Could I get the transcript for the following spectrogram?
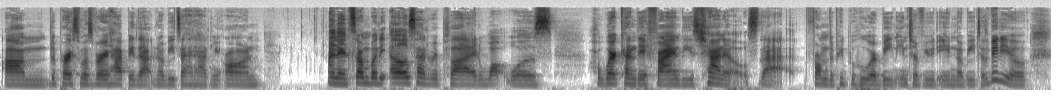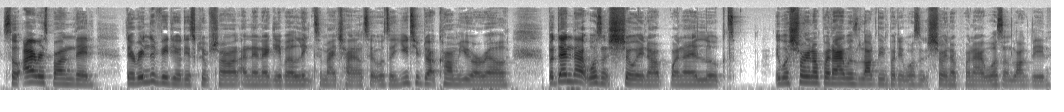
um, the person was very happy that Nobita had had me on. And then somebody else had replied, What was, where can they find these channels that from the people who were being interviewed in Nobita's video. So I responded, they're in the video description, and then I gave a link to my channel. So it was a youtube.com URL. But then that wasn't showing up when I looked. It was showing up when I was logged in, but it wasn't showing up when I wasn't logged in.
